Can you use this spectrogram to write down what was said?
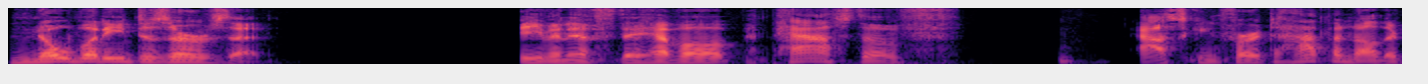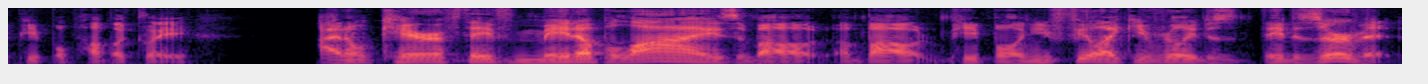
Nobody deserves it. Even if they have a past of asking for it to happen to other people publicly. I don't care if they've made up lies about about people and you feel like you've really des- they deserve it.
